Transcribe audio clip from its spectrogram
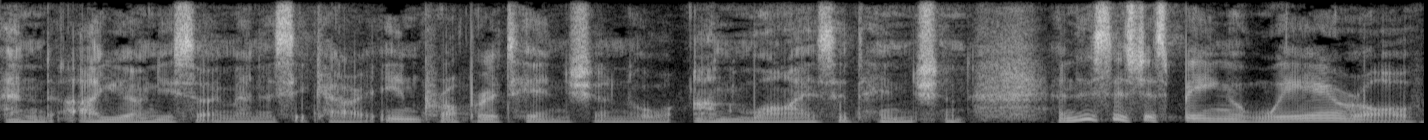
and ayoniso manasikara, improper attention or unwise attention. And this is just being aware of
